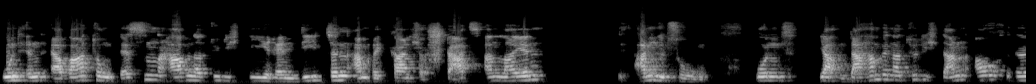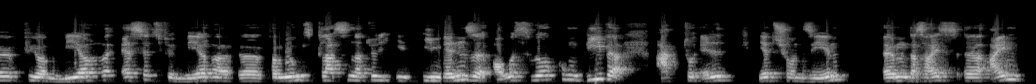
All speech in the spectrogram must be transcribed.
Und in Erwartung dessen haben natürlich die Renditen amerikanischer Staatsanleihen angezogen. Und ja, da haben wir natürlich dann auch äh, für mehrere Assets, für mehrere äh, Vermögensklassen natürlich immense Auswirkungen, die wir aktuell jetzt schon sehen. Ähm, das heißt, äh, ein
